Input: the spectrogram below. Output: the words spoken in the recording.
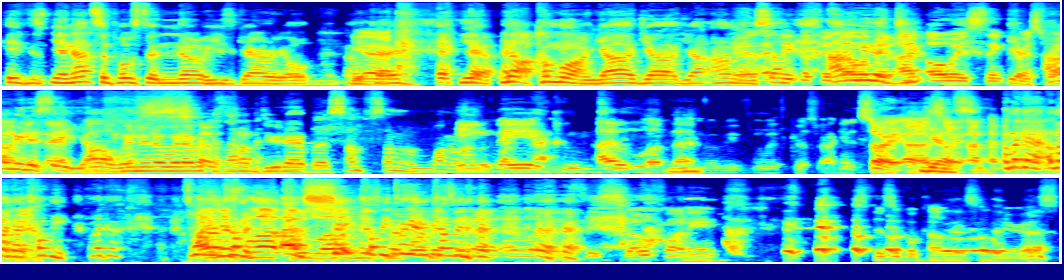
He's, you're not supposed to know he's Gary Oldman. Okay. yeah Yeah. No, come on, y'all, y'all, y'all. I don't Man, know. I Some, fifth I don't mean to element, I always think yeah, Chris I don't mean to say y'all women or whatever because I don't do that. But some some of them walk around made- like raccoons. I love that movie with Chris Rock in it. Sorry, uh, Yes. sorry, I'm having. oh my god! Oh my god! Kobe! Oh my god! I just coming. love, oh I shit! love his Kobe Bryant performance coming! in that. I love it. It's, so funny. His physical comedy is hilarious.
